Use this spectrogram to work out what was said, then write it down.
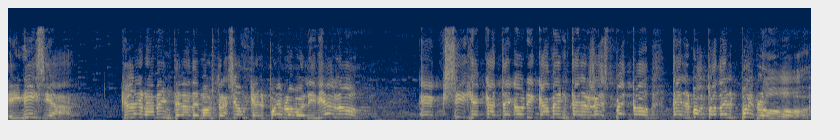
inicia claramente la demostración que el pueblo boliviano exige categóricamente el respeto del voto del pueblo.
